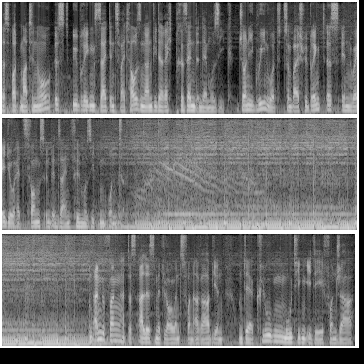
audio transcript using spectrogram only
Das Odd Martineau ist übrigens seit den 2000ern wieder recht präsent in der Musik. Johnny Greenwood zum Beispiel bringt es in Radiohead-Songs und in seinen Filmmusiken unter. Und angefangen hat das alles mit Lawrence von Arabien und der klugen, mutigen Idee von Jar,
